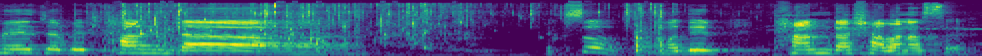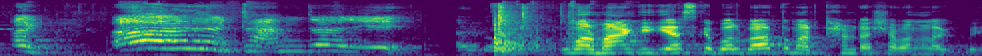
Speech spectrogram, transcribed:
হয়ে যাবে ঠান্ডা। দেখছ? আমাদের ঠান্ডা সাবান আছে। তোমার মাকে কি আজকে বলবা, তোমার ঠান্ডা সাবান লাগবে।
